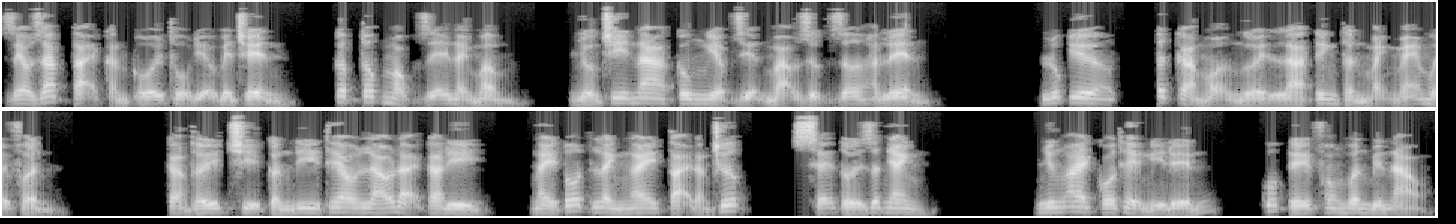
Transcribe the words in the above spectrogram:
gieo rác tại cằn cối thổ địa bên trên, cấp tốc mọc dễ nảy mầm, nhường china công nghiệp diện mạo rực rỡ hẳn lên. Lúc kia, tất cả mọi người là tinh thần mạnh mẽ mười phần. Cảm thấy chỉ cần đi theo lão đại ca đi, ngày tốt lành ngay tại đằng trước, sẽ tới rất nhanh. Nhưng ai có thể nghĩ đến, quốc tế phong vân biến nào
